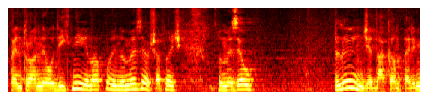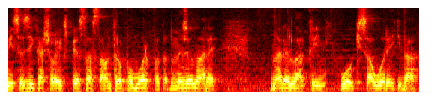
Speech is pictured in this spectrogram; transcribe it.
pentru a ne odihni înapoi în Dumnezeu. Și atunci Dumnezeu plânge, dacă îmi permit să zic așa o expresie asta antropomorfă, că Dumnezeu nu are nu are lacrimi, ochi sau urechi, da?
